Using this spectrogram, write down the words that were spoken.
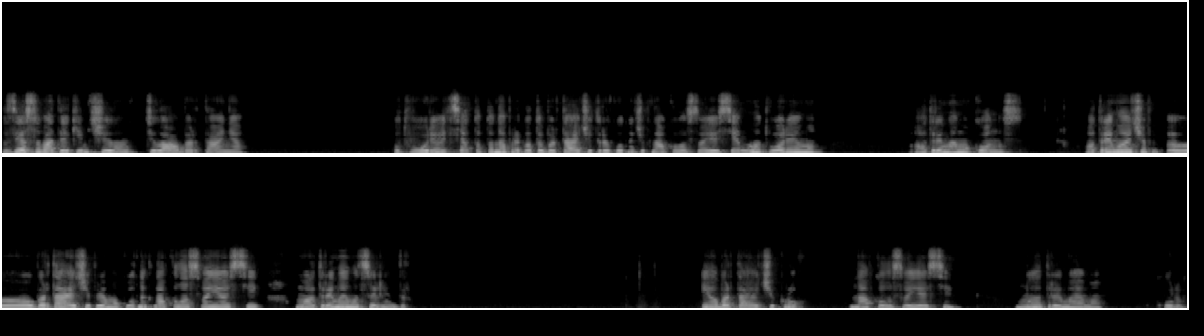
з'ясувати, яким чином тіла обертання утворюються. Тобто, наприклад, обертаючи трикутничок навколо своєї осі, ми утворюємо, отримаємо конус. Отримуючи, е, обертаючи прямокутник навколо своєї осі, ми отримаємо циліндр. І обертаючи круг навколо своєї осі, ми отримаємо кулю.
